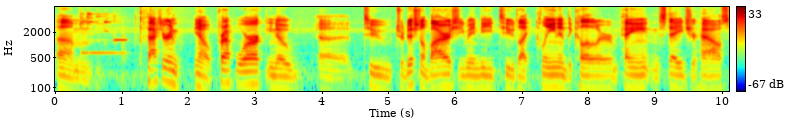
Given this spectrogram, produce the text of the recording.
um, factor in you know prep work. You know, uh, to traditional buyers, you may need to like clean and decolor and paint and stage your house.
